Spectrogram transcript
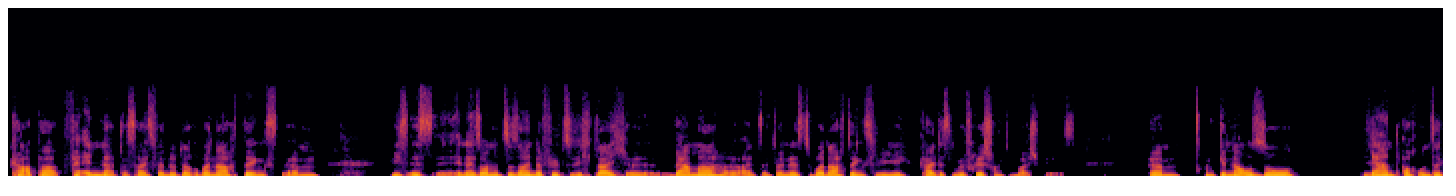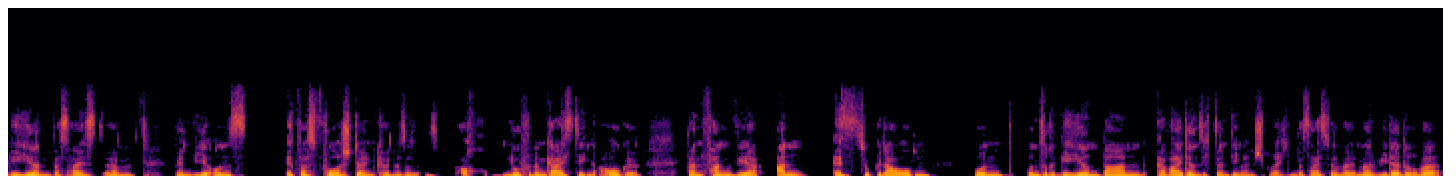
Körper verändert. Das heißt, wenn du darüber nachdenkst, ähm, wie es ist, in der Sonne zu sein, da fühlst du dich gleich äh, wärmer, äh, als, als wenn du jetzt darüber nachdenkst, wie kalt es im Gefrierschrank zum Beispiel ist. Ähm, und genauso lernt auch unser Gehirn. Das heißt, ähm, wenn wir uns etwas vorstellen können, also auch nur von dem geistigen Auge, dann fangen wir an, es zu glauben und unsere Gehirnbahnen erweitern sich dann dementsprechend. Das heißt, wenn wir immer wieder darüber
